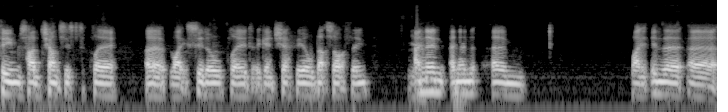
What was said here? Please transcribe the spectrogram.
teams had chances to play, uh, like Siddal played against Sheffield, that sort of thing. Yeah, And then and then um, like in the uh,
